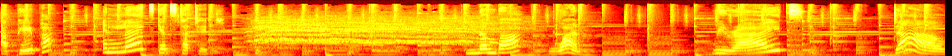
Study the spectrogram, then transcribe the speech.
a paper, and let's get started. Number one. We write down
